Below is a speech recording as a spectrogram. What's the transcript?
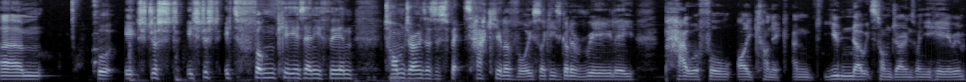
Um, but it's just it's just it's funky as anything. Tom Jones has a spectacular voice. Like he's got a really powerful, iconic, and you know it's Tom Jones when you hear him.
